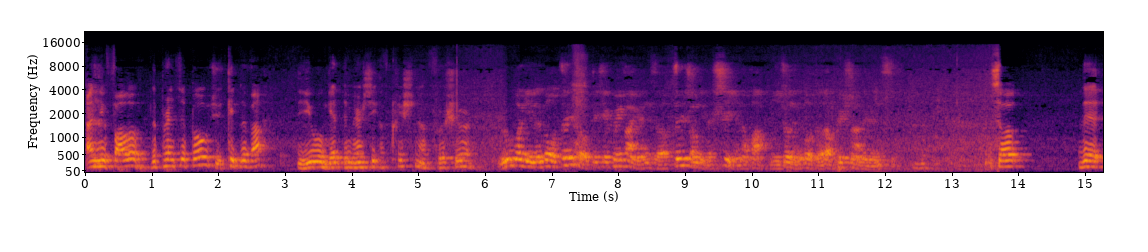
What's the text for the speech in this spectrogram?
And you follow the principles, you keep the vow, you will get the mercy of Krishna for sure. 如果你能够遵守这些规范原则，遵守你的誓言的话，你就能够得到 Krishna 的仁慈。 So the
